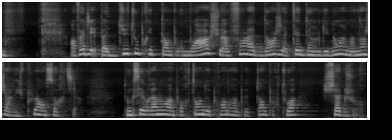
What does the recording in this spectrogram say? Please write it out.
en fait, j'ai pas du tout pris de temps pour moi, je suis à fond là-dedans, j'ai la tête dans le guidon et maintenant, j'arrive plus à en sortir. Donc, c'est vraiment important de prendre un peu de temps pour toi chaque jour,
